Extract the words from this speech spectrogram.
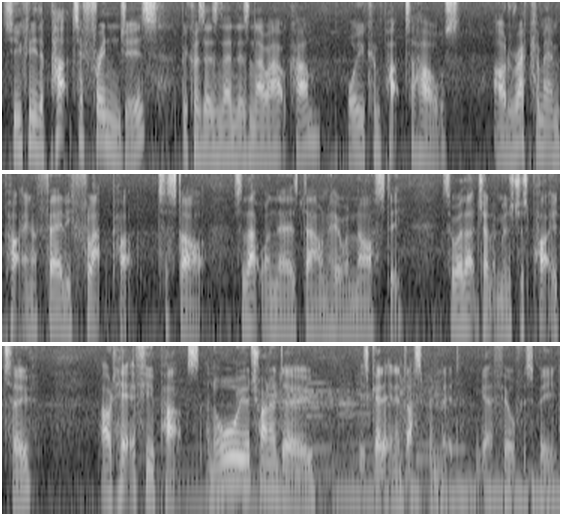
So you can either putt to fringes, because there's, then there's no outcome, or you can putt to holes. I would recommend putting a fairly flat putt to start. So that one there is downhill and nasty. So where that gentleman's just putted to, I would hit a few putts, and all you're trying to do is get it in a dustbin lid and get a feel for speed.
